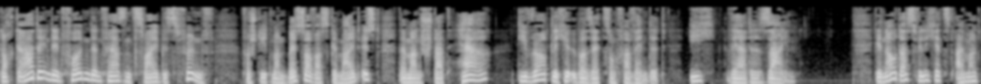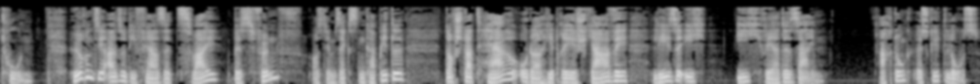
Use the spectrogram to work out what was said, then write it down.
Doch gerade in den folgenden Versen zwei bis fünf versteht man besser, was gemeint ist, wenn man statt Herr die wörtliche Übersetzung verwendet. Ich werde sein. Genau das will ich jetzt einmal tun. Hören Sie also die Verse zwei bis fünf aus dem sechsten Kapitel, doch statt Herr oder hebräisch Jahwe lese ich Ich werde sein. Achtung, es geht los.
